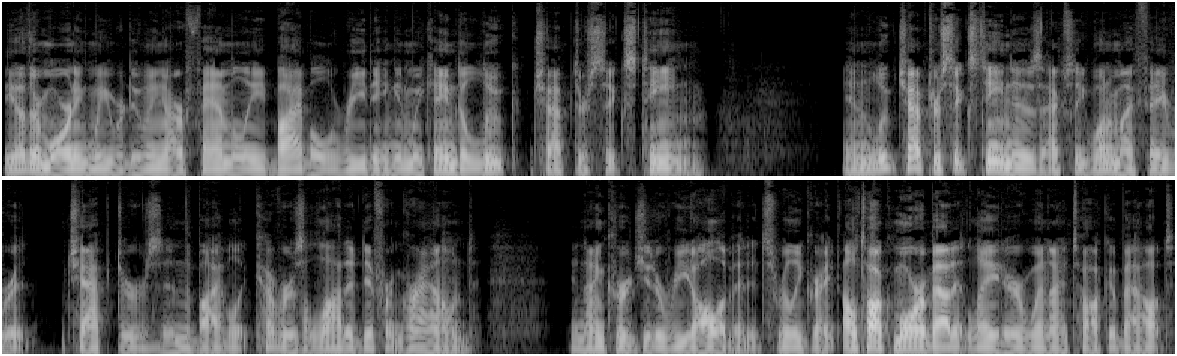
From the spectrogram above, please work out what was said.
The other morning, we were doing our family Bible reading, and we came to Luke chapter 16. And Luke chapter 16 is actually one of my favorite chapters in the Bible. It covers a lot of different ground. And I encourage you to read all of it. It's really great. I'll talk more about it later when I talk about,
